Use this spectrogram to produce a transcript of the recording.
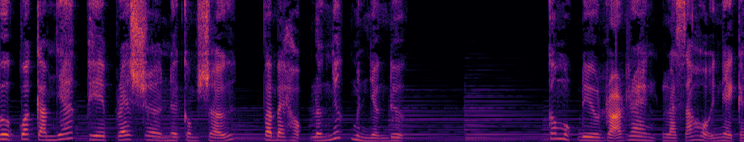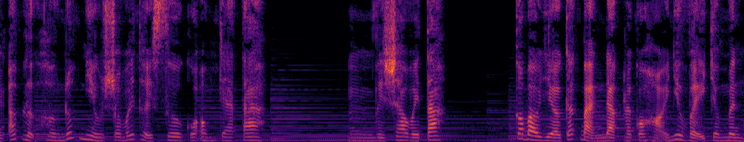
vượt qua cảm giác peer pressure nơi công sở và bài học lớn nhất mình nhận được. Có một điều rõ ràng là xã hội ngày càng áp lực hơn rất nhiều so với thời xưa của ông cha ta. Uhm, vì sao vậy ta? Có bao giờ các bạn đặt ra câu hỏi như vậy cho mình?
